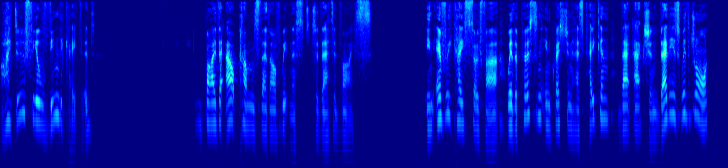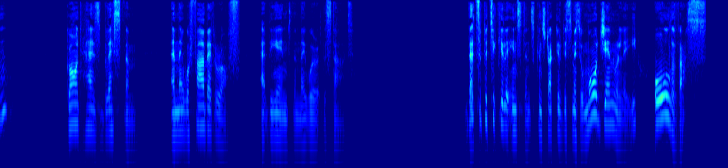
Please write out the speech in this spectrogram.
I do feel vindicated by the outcomes that I've witnessed to that advice. In every case so far where the person in question has taken that action, that is withdrawn, God has blessed them, and they were far better off at the end than they were at the start. That's a particular instance, constructive dismissal. More generally, all of us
